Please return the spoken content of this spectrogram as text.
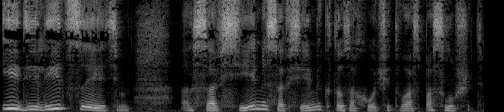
и делиться этим со всеми, со всеми, кто захочет вас послушать.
